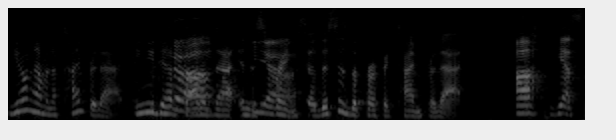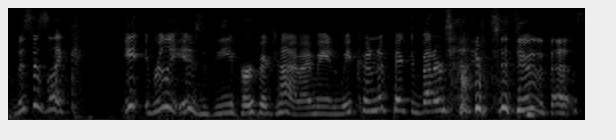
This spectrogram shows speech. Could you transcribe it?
you don't have enough time for that. You need to have yeah. thought of that in the yeah. spring. So this is the perfect time for that. Ah, uh, yes. This is like it really is the perfect time. I mean, we couldn't have picked a better time to do this.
